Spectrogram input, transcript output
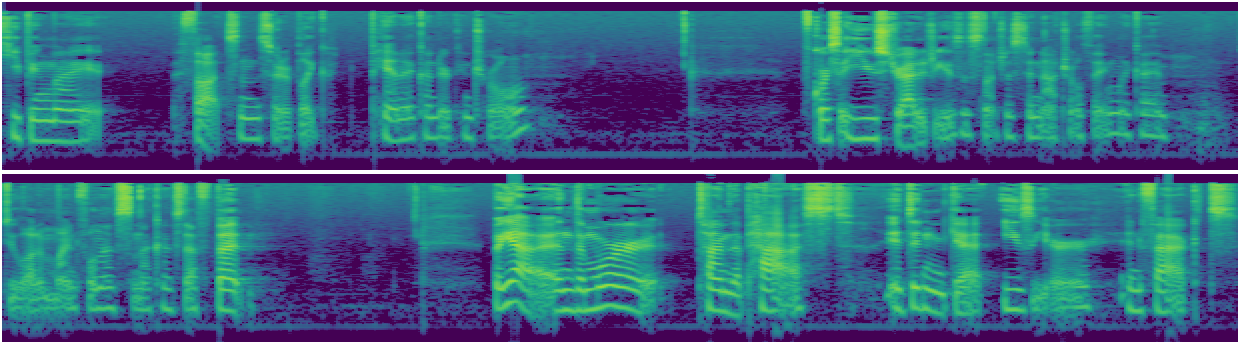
keeping my thoughts and sort of like panic under control. Of course, I use strategies. It's not just a natural thing. Like I do a lot of mindfulness and that kind of stuff. But but yeah, and the more time that passed, it didn't get easier. In fact,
